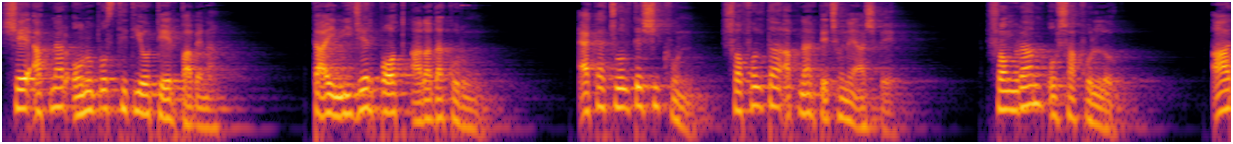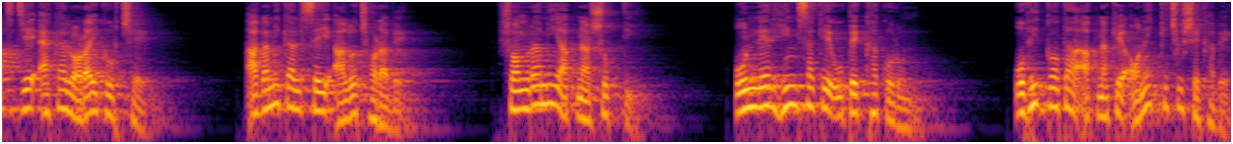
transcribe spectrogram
সে আপনার অনুপস্থিতিও টের পাবে না। তাই নিজের পথ আলাদা করুন। একা চলতে শিখুন, সফলতা আপনার পেছনে আসবে। সংগ্রাম ও সাফল্য। আজ যে একা লড়াই করছে, আগামীকাল সেই আলো ছড়াবে। সংগ্রামই আপনার শক্তি। অন্যের হিংসাকে উপেক্ষা করুন। অভিজ্ঞতা আপনাকে অনেক কিছু শেখাবে,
